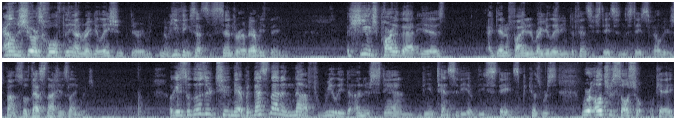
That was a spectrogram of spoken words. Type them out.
Allan Schore's whole thing on regulation theory, you know, he thinks that's the center of everything. A huge part of that is identifying and regulating defensive states and the states of healthy response. So that's not his language. Okay, so those are two, but that's not enough really to understand the intensity of these states because we're we're ultra social. Okay,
